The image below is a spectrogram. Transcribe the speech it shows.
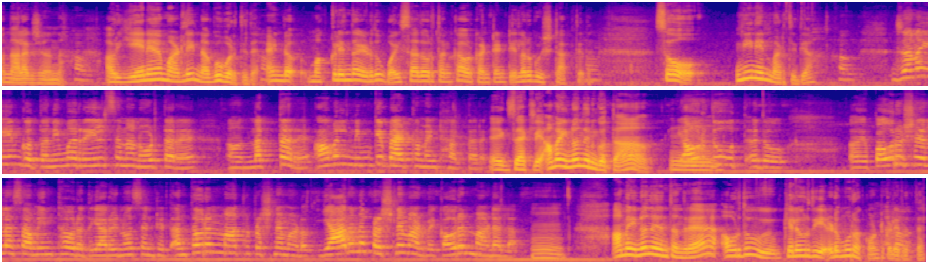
ಒಂದು ನಾಲ್ಕು ಜನನ ಅವ್ರು ಏನೇ ಮಾಡಲಿ ನಗು ಬರ್ತಿದೆ. ಆ್ಯಂಡ್ ಮಕ್ಕಳಿಂದ ಹಿಡಿದು ವಯಸ್ಸಾದವ್ರ ತನಕ ಅವ್ರ ಕಂಟೆಂಟ್ ಎಲ್ಲರಿಗೂ ಇಷ್ಟ ಆಗ್ತಿದೆ. ಸೊ ನೀನೇನು ಮಾಡ್ತಿದ್ಯಾ? ಜನ ಏನ್ ಗೊತ್ತಾ? ನಿಮ್ಮ ರೀಲ್ಸ್ ಅನ್ನ ನೋಡ್ತಾರೆ ನಗ್ತಾರೆ ಆಮೇಲೆ ನಿಮ್ಗೆ ಬ್ಯಾಡ್ ಕಮೆಂಟ್ ಹಾಕ್ತಾರೆ. ಎಕ್ಸಾಕ್ಟ್ಲಿ ಆಮೇಲೆ ಇನ್ನೊಂದೇನು ಗೊತ್ತಾ? ಯಾವ್ದು ಅದು ಪೌರುಷ ಎಲ್ಲ ಸಮ ಇಂಥವ್ರದ್ದು ಯಾರು ಇನ್ನೋಸೆಂಟ್ ಇರ್ತಾರೆ ಅಂಥವ್ರನ್ನ ಮಾತ್ರ ಪ್ರಶ್ನೆ ಮಾಡೋದು. ಯಾರನ್ನ ಪ್ರಶ್ನೆ ಮಾಡ್ಬೇಕು ಅವ್ರನ್ನ ಮಾಡಲ್ಲ. ಹ್ಮ್. ಆಮೇಲೆ ಇನ್ನೊಂದೇನಂತಂದ್ರೆ ಅವ್ರದ್ದು ಕೆಲವ್ರದ್ದು ಎರಡು ಮೂರು ಅಕೌಂಟ್ಗಳಿರುತ್ತೆ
